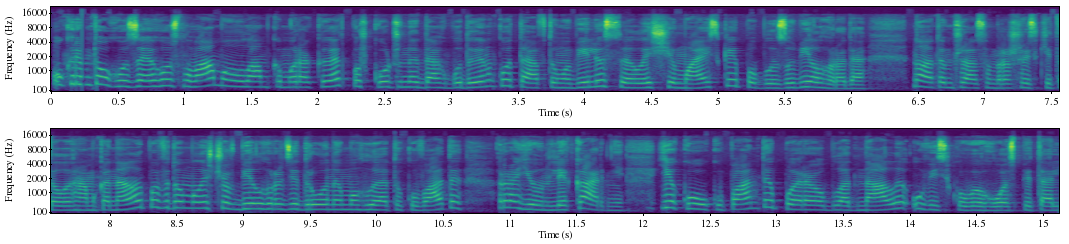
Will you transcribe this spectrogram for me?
Окрім того, за його словами, уламками ракет пошкоджений дах будинку та автомобіль у селищі Майське поблизу Білгорода. Ну а тим часом рашистські телеграм-канали повідомили, що в Білгороді дрони могли атакувати район лікарні, яку окупанти переобладнали у військовий госпіталь.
